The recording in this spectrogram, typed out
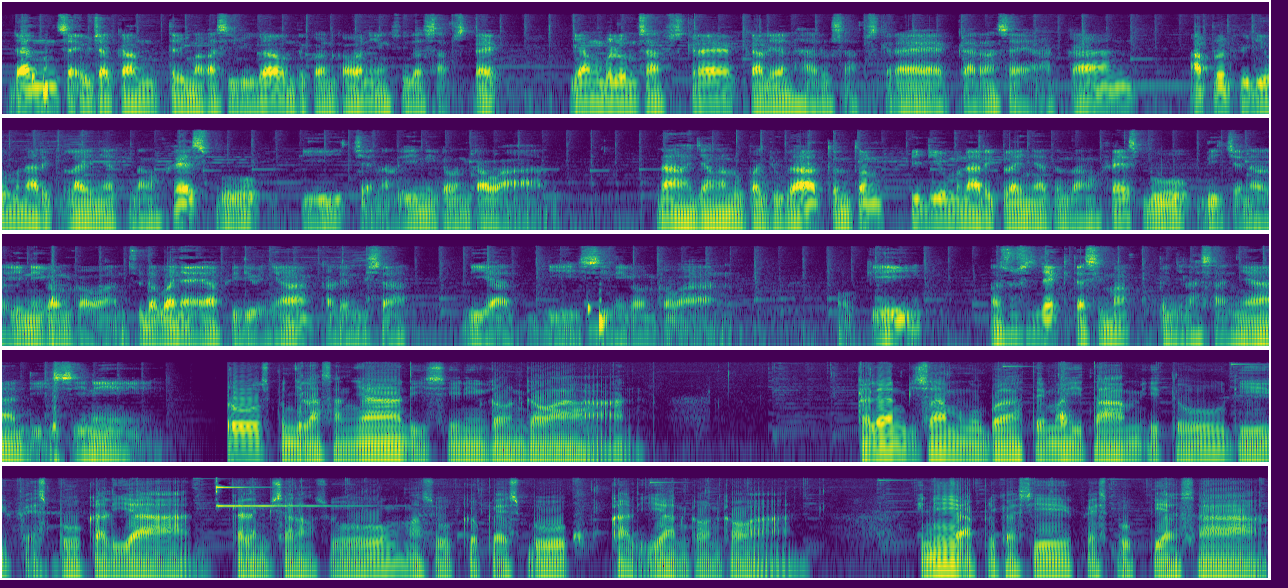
Dan saya ucapkan terima kasih juga untuk kawan-kawan yang sudah subscribe. Yang belum subscribe kalian harus subscribe karena saya akan upload video menarik lainnya tentang Facebook di channel ini kawan-kawan. Nah jangan lupa juga tonton video menarik lainnya tentang Facebook di channel ini kawan-kawan. Sudah banyak ya videonya kalian bisa lihat di sini kawan-kawan Oke langsung saja kita simak penjelasannya di sini. Terus penjelasannya di sini kawan-kawan. Kalian bisa mengubah tema hitam itu di Facebook kalian. Kalian bisa langsung masuk ke Facebook kalian kawan-kawan. Ini aplikasi Facebook biasa.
